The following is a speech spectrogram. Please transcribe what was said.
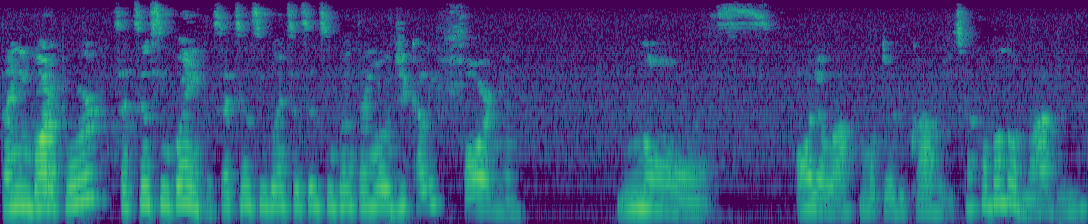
tá indo embora por 750, 750, 750, tá em Lodi, Califórnia, nossa, olha lá o motor do carro, gente, carro tá abandonado, hein?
